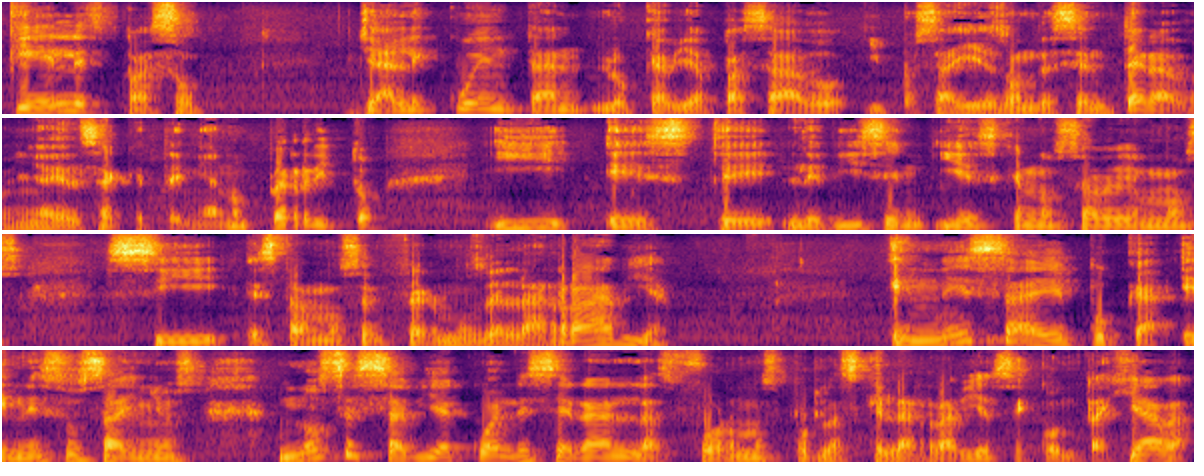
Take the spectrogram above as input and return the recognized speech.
¿Qué les pasó? Ya le cuentan lo que había pasado y pues ahí es donde se entera doña Elsa que tenían un perrito y este le dicen y es que no sabemos si estamos enfermos de la rabia. En esa época, en esos años, no se sabía cuáles eran las formas por las que la rabia se contagiaba.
